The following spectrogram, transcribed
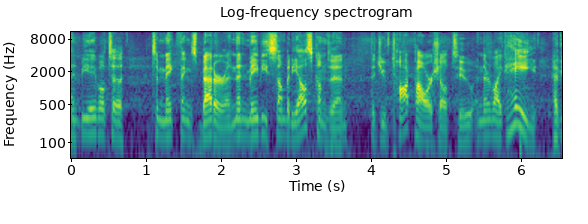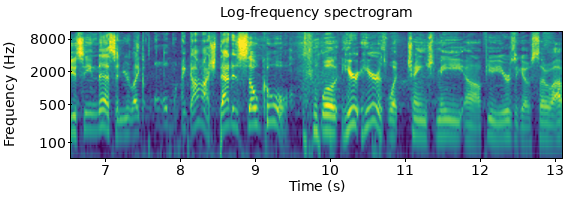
and be able to to make things better. And then maybe somebody else comes in that you've taught PowerShell to, and they're like, "Hey, have you seen this?" And you're like, "Oh my gosh, that is so cool!" well, here here is what changed me uh, a few years ago. So I,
